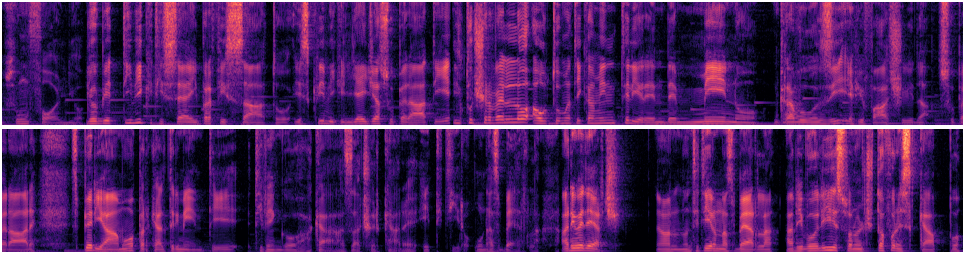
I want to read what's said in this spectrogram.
su un foglio gli obiettivi che ti sei prefissato e scrivi che li hai già superati, il tuo cervello automaticamente li rende meno gravosi e più facili da superare. Speriamo perché altrimenti ti vengo a casa a cercare e ti tiro una sberla. Arrivederci. No, non ti tiro una sberla. Arrivo lì, suono il citofono e scappo.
